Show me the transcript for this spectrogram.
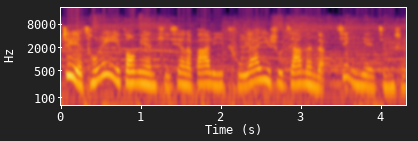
这也从另一方面体现了巴黎涂鸦艺术家们的敬业精神。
